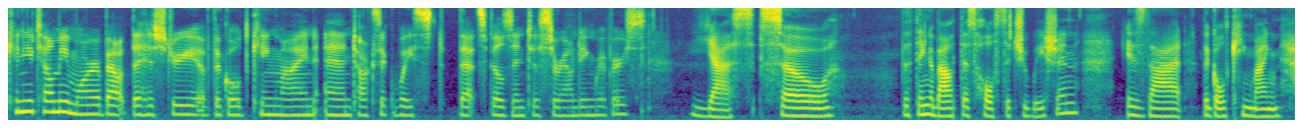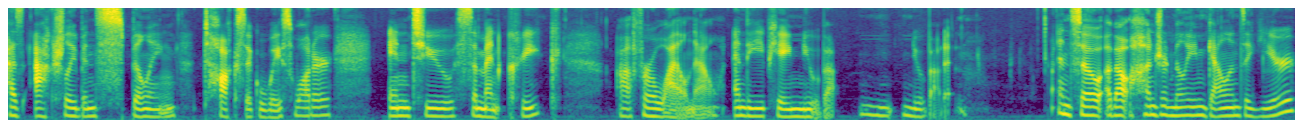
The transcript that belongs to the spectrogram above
Can you tell me more about the history of the Gold King mine and toxic waste that spills into surrounding rivers? Yes. So, the thing about this whole situation is that the Gold King mine has actually been spilling toxic wastewater into Cement Creek uh, for a while now, and the EPA knew about knew about it. And so, about 100 million gallons a year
